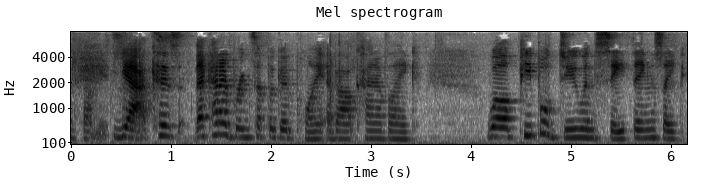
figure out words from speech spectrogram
If that makes sense. Yeah, because that kind of brings up a good point about kind of like, well, people do and say things like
